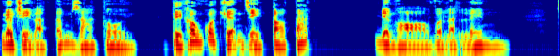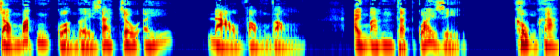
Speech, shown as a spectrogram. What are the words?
Nếu chỉ là tấm da thôi thì không có chuyện gì to tát, nhưng họ vừa lật lên, trong mắt của người da trâu ấy đảo vòng vòng, ánh mắt thật quái dị, không khác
